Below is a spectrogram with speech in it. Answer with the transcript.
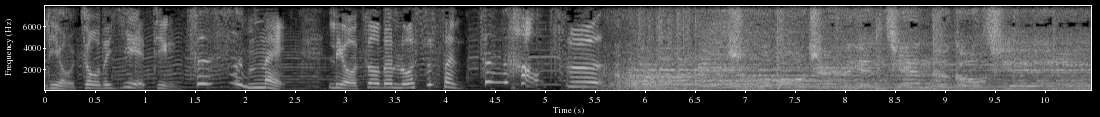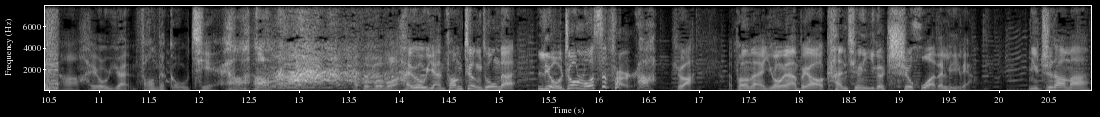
柳州的夜景真是美，柳州的螺蛳粉真好吃。间的苟且。啊，还有远方的苟且 啊，啊不不不，还有远方正宗的柳州螺蛳粉啊，是吧？朋友们，永远不要看清一个吃货的力量，你知道吗？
